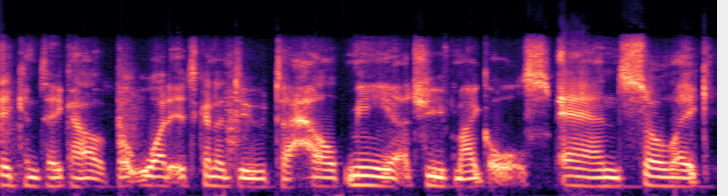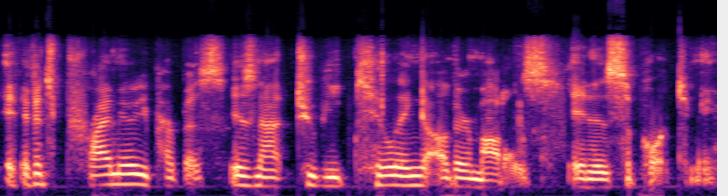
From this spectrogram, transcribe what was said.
it can take out, but what it's going to do to help me achieve my goals. And so like if, if its primary purpose is not to be killing other models, it is support to me.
